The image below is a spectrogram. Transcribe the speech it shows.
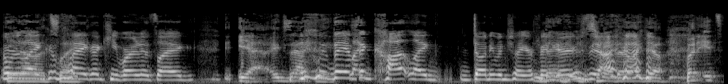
or know, like playing a keyboard, it's like yeah, exactly. they have to cut. Like, don't even show your fingers. Yeah. they're like, yeah. But it's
